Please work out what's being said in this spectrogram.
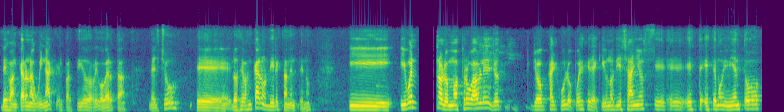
desbancaron a WINAC, el partido de Rigoberta Melchú, eh, los desbancaron directamente, ¿no? Y, bueno, lo más probable, yo, yo calculo pues que de aquí a unos 10 años eh, este, este movimiento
